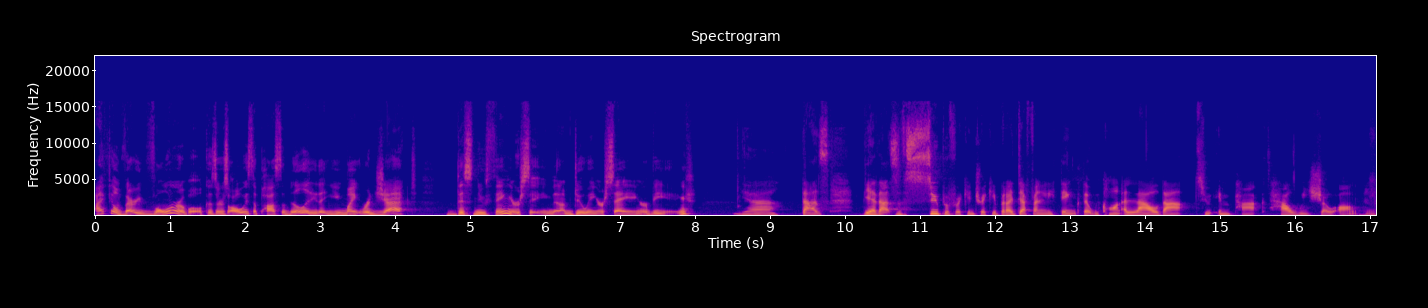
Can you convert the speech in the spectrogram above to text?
I feel very vulnerable because there's always the possibility that you might reject this new thing you're seeing that I'm doing or saying or being. Yeah, that's yeah, that's super freaking tricky. But I definitely think that we can't allow that to impact how we show up mm-hmm.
